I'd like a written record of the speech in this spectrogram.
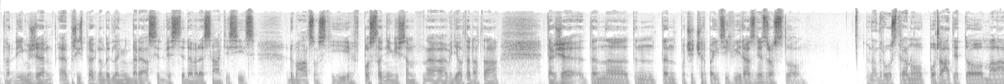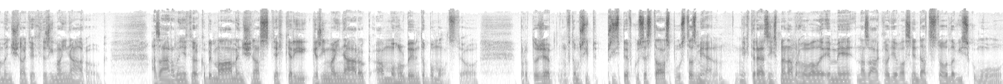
tvrdým, že uh, příspěvek na bydlení bere asi 290 tisíc domácností. V poslední, když jsem uh, viděl ta data. Takže ten, ten, ten počet čerpajících výrazně zrostl. Na druhou stranu pořád je to malá menšina těch, kteří mají nárok. A zároveň je to jakoby malá menšina z těch, kteří, kteří mají nárok a mohl by jim to pomoct. Jo? Protože v tom příspěvku se stala spousta změn. Některé z nich jsme navrhovali i my na základě vlastně dat z tohohle výzkumu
